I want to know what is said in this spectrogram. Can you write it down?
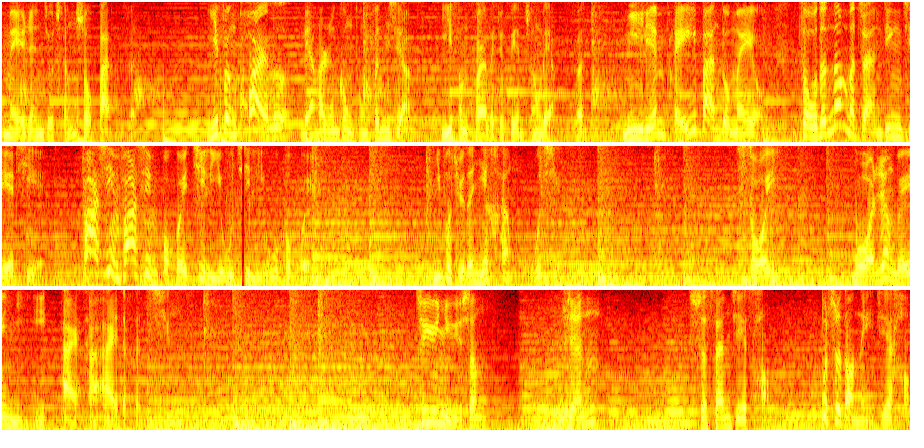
每人就承受半分；一份快乐，两个人共同分享，一份快乐就变成两份。你连陪伴都没有，走的那么斩钉截铁，发信发信不回，寄礼物寄礼物不回，你不觉得你很无情？所以，我认为你爱他爱得很轻浮。至于女生，人是三节草，不知道哪节好。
